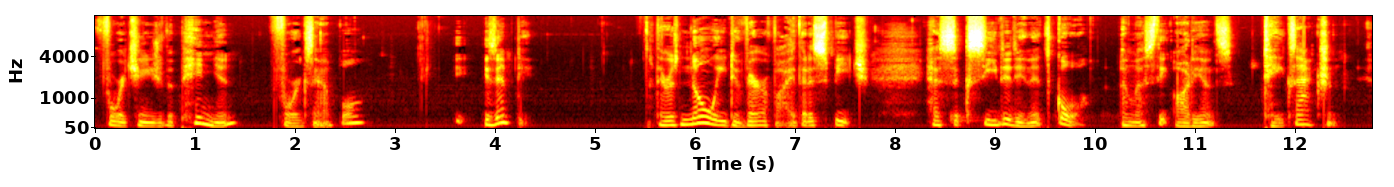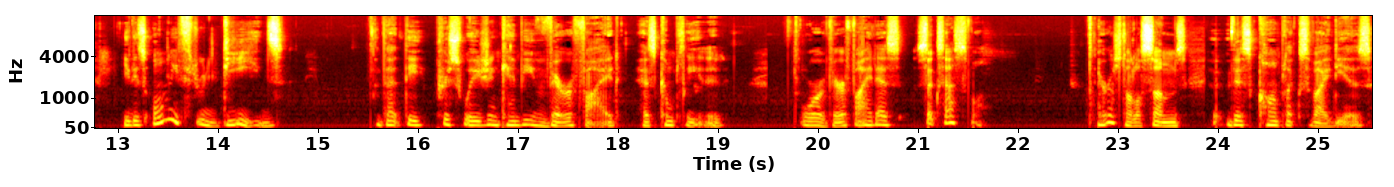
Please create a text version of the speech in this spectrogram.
for a change of opinion, for example, is empty. There is no way to verify that a speech has succeeded in its goal unless the audience takes action. It is only through deeds that the persuasion can be verified as completed or verified as successful. Aristotle sums this complex of ideas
